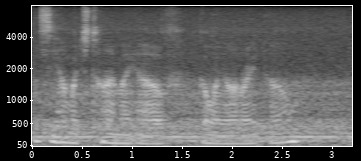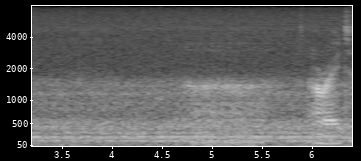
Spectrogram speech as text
let's see how much time I have going on right now. Uh, Alright.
